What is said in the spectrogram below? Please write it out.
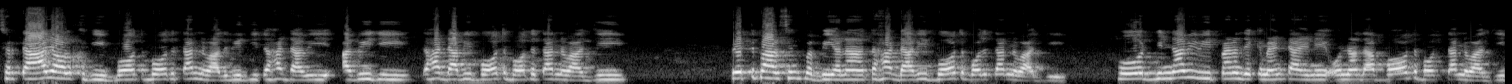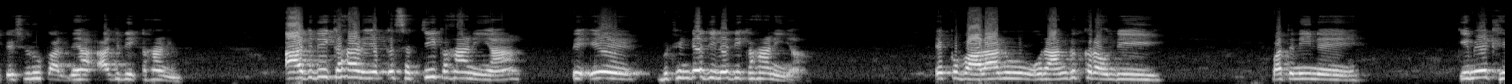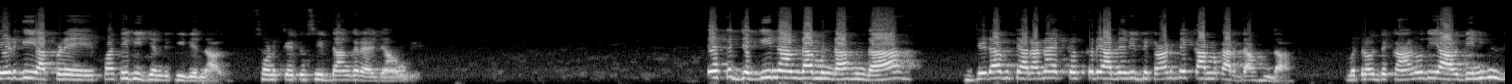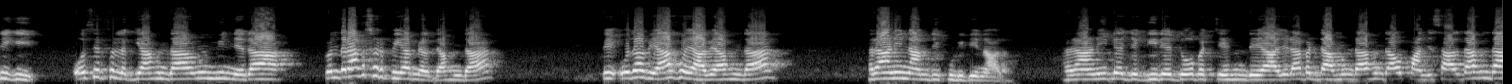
ਸਰਤਾਜ ਔਲਖ ਜੀ, ਬਹੁਤ ਬਹੁਤ ਧੰਨਵਾਦ ਵੀਰ ਜੀ, ਤੁਹਾਡਾ ਵੀ, ਅਭੀ ਜੀ, ਤੁਹਾਡਾ ਵੀ ਬਹੁਤ ਬਹੁਤ ਧੰਨਵਾਦ ਜੀ। ਪ੍ਰਿਤਪਾਲ ਸਿੰਘ ਪੱਬੀਆਣਾ ਤੁਹਾਡਾ ਵੀ ਬਹੁਤ ਬਹੁਤ ਧੰਨਵਾਦ ਜੀ। ਹੋਰ ਜਿੰਨਾ ਵੀ ਵੀਰ ਭੈਣਾਂ ਦੇ ਕਮੈਂਟ ਆਏ ਨੇ, ਉਹਨਾਂ ਦਾ ਬਹੁਤ ਬਹੁਤ ਧੰਨਵਾਦ ਜੀ। ਤੇ ਸ਼ੁਰੂ ਕਰਦੇ ਹਾਂ ਅੱਜ ਦੀ ਕਹਾਣੀ। ਅੱਜ ਦੀ ਕਹਾਣੀ ਇੱਕ ਸੱਚੀ ਕਹਾਣੀ ਆ, ਤੇ ਇਹ ਬਠਿੰਡੇ ਜ਼ਿਲ੍ਹੇ ਦੀ ਕਹਾਣੀ ਆ। ਇੱਕ ਵਾਲਾ ਨੂੰ ਰੰਗ ਕਰਾਉਂਦੀ ਪਤਨੀ ਨੇ ਕਿਵੇਂ ਖੇਡ ਗਈ ਆਪਣੇ ਪਤੀ ਦੀ ਜ਼ਿੰਦਗੀ ਦੇ ਨਾਲ? ਸੁਣ ਕੇ ਤੁਸੀਂ ਦੰਗ ਰਹਿ ਜਾਓਗੇ। ਇੱਕ ਜੱਗੀ ਨਾਮ ਦਾ ਮੁੰਡਾ ਹੁੰਦਾ, ਜਿਹੜਾ ਵਿਚਾਰਾ ਨਾ ਇੱਕ ਕਰਿਆਨੇ ਦੀ ਦੁਕਾਨ ਤੇ ਕੰਮ ਕਰਦਾ ਹੁੰਦਾ। ਮਤਲਬ ਦੁਕਾਨ ਉਹਦੀ ਆਪਦੀ ਨਹੀਂ ਹੁੰਦੀਗੀ ਉਹ ਸਿਰਫ ਲੱਗਿਆ ਹੁੰਦਾ, ਉਹਨੂੰ ਮਹੀਨੇ ਦਾ 1500 ਰੁਪਇਆ ਮਿਲਦਾ ਹੁੰਦਾ। ਤੇ ਉਹਦਾ ਵਿਆਹ ਹੋਇਆ ਵਿਆਹ ਹੁੰਦਾ, ਰਾਣੀ ਨਾਮ ਦੀ ਕੁੜੀ ਦੇ ਨਾਲ। ਰਾਣੀ ਤੇ ਜੱਗੀ ਦੇ ਦੋ ਬੱਚੇ ਹੁੰਦੇ ਆ, ਜਿਹੜਾ ਵੱਡਾ ਮੁੰਡਾ ਹੁੰਦਾ ਉਹ 5 ਸਾਲ ਦਾ ਹੁੰਦਾ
